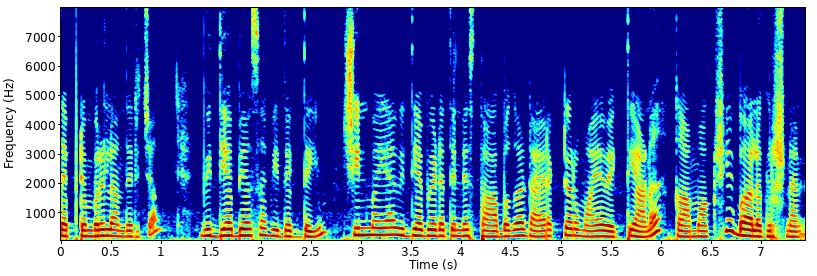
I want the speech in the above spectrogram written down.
സെപ്റ്റംബറിൽ അന്തരിച്ച വിദ്യാഭ്യാസ വിദഗ്ധയും ചിന്മയ വിദ്യാപീഠത്തിന്റെ സ്ഥാപക ഡയറക്ടറുമായ വ്യക്തിയാണ് കാമാക്ഷി ബാലകൃഷ്ണൻ.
